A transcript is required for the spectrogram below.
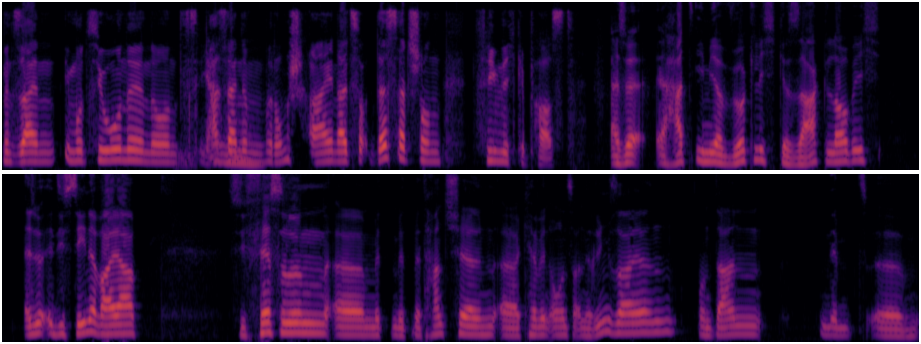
Mit seinen Emotionen und ja, seinem Mm. Rumschreien. Also, das hat schon ziemlich gepasst. Also er hat ihm ja wirklich gesagt, glaube ich. Also die Szene war ja, sie fesseln äh, mit, mit, mit Handschellen äh, Kevin Owens an den Ringseilen und dann nimmt ähm,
